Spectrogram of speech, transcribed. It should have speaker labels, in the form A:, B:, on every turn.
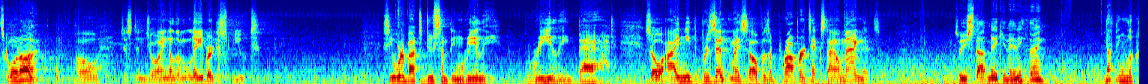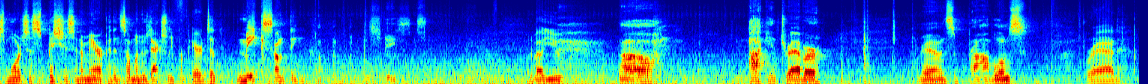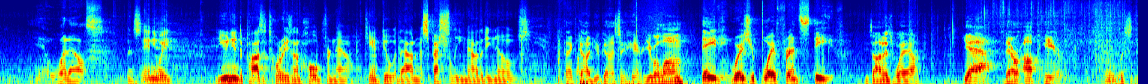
A: What's going on?
B: Oh, just enjoying a little labor dispute. See, we're about to do something really, really bad. So I need to present myself as a proper textile magnet.
A: So you stopped making anything?
B: Nothing looks more suspicious in America than someone who's actually prepared to make something.
A: Jesus.
B: What about you?
A: Oh. Pocket, Trevor. We're having some problems.
B: Brad.
A: Yeah, what else?
B: Anyway, the Union Depository is on hold for now. Can't do it without him, especially now that he knows.
C: Thank God you guys are here. You alone?
A: Davy, where's your boyfriend, Steve?
C: He's on his way up. Yeah, they're up here. Listen,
